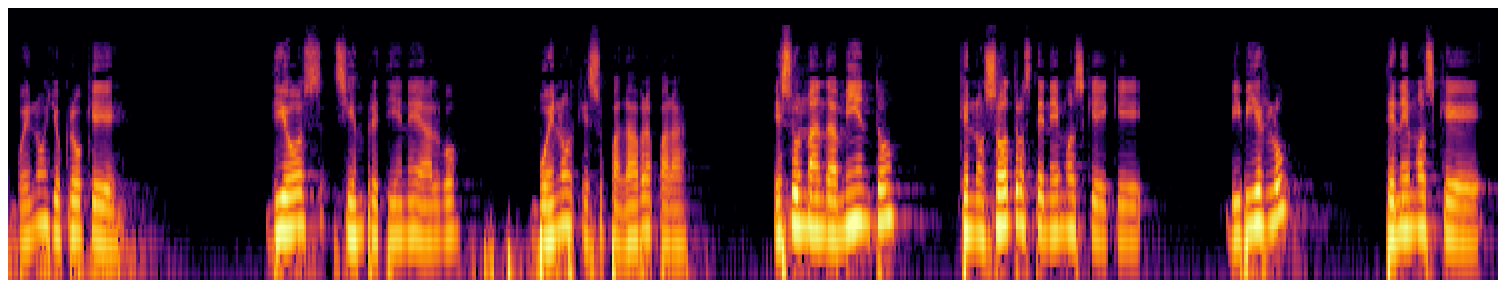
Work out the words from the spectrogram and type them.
Bueno, yo creo que Dios siempre tiene algo bueno que es su palabra para... Es un mandamiento que nosotros tenemos que, que vivirlo, tenemos que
